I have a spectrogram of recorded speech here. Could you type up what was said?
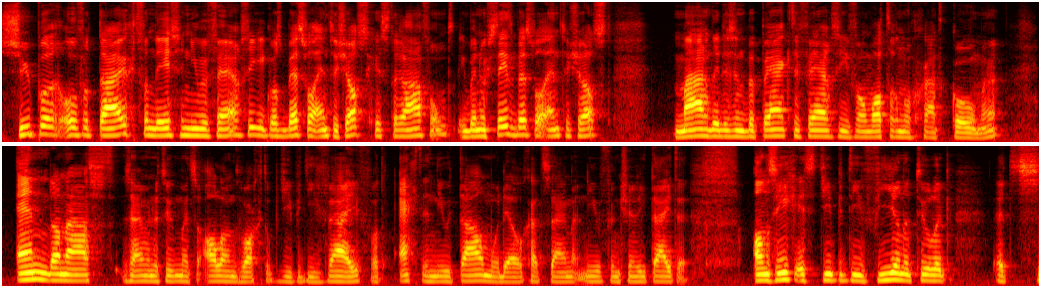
super overtuigd van deze nieuwe versie. Ik was best wel enthousiast gisteravond. Ik ben nog steeds best wel enthousiast. Maar dit is een beperkte versie van wat er nog gaat komen. En daarnaast zijn we natuurlijk met z'n allen aan het wachten op GPT-5, wat echt een nieuw taalmodel gaat zijn met nieuwe functionaliteiten. Aan zich is GPT-4 natuurlijk het,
